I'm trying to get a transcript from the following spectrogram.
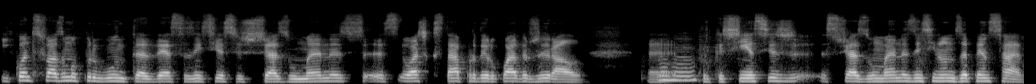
e quando se faz uma pergunta dessas em ciências sociais humanas, eu acho que se está a perder o quadro geral, eh, uhum. porque as ciências sociais humanas ensinam-nos a pensar.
